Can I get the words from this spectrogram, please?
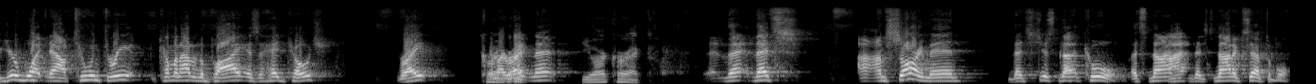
you're what now, two and three coming out of the bye as a head coach, right? Am I right in that? You are correct. That that's I- I'm sorry, man. That's just not cool. That's not I- that's not acceptable.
